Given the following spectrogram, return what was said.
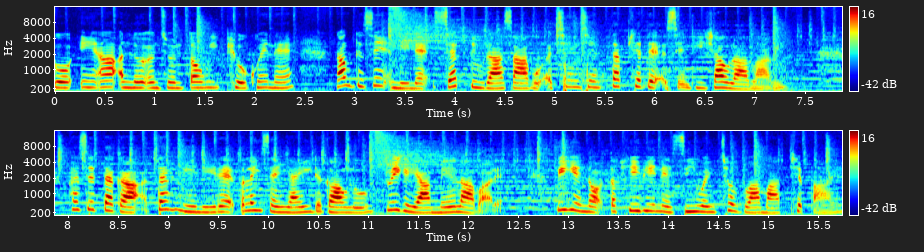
ကိုအင်အားအလွန်အကျွံသုံးပြီးဖြိုခွင်းတယ်။နောက်တစ်ဆင့်အနေနဲ့ဇက်တူရာစားဖို့အချင်းချင်းတက်ဖြစ်တဲ့အဆင့်ထိရောက်လာပါပြီ။ဖက်စစ်တပ်ကအသက်ငင်နေတဲ့တလိမ့်စင်ရိုင်းကြီးတစ်ကောင်လိုတွေးကြရမဲလာပါတယ်။ပြီးရင်တော့တဖြည်းဖြည်းနဲ့ဇီဝင်ချုပ်သွားမှာဖြစ်ပါတယ်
